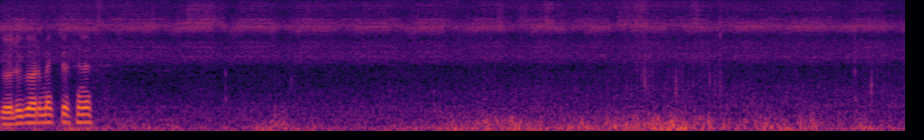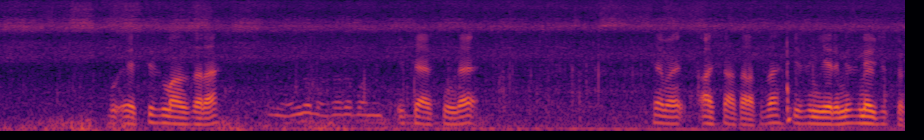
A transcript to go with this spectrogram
gölü görmektesiniz. Bu eşsiz manzara içerisinde hemen aşağı tarafta bizim yerimiz mevcuttur.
